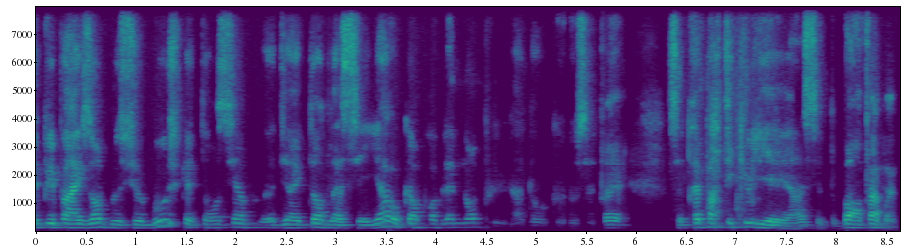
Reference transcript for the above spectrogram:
et puis, par exemple, M. Bush, qui est ancien euh, directeur de la CIA, aucun problème non plus. hein. Donc, euh, c'est très, très particulier. hein. Bon, enfin bref,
